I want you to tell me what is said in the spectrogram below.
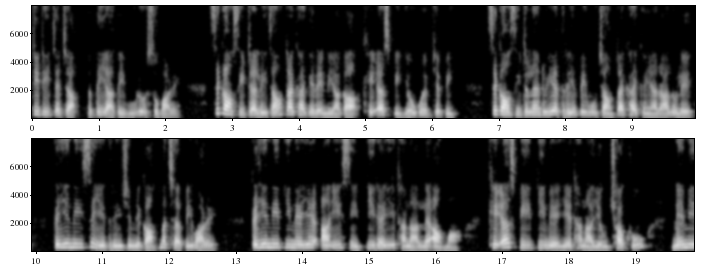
တိတိကျကျမသိရသေးဘူးလို့ဆိုပါတယ်။စစ်ကောင်စီတပ်လေးချောင်းတိုက်ခိုက်ခဲ့တဲ့နေရာက KSP ရုံးခွဲဖြစ်ပြီး စစ်ကောင်စီဒလန်တွေရဲ့သတင်းပေးမှုကြောင့်တိုက်ခိုက်ခံရတာလို့လည်းကရင်နီစစ်ရေးသတင်းရှင်းမြစ်ကမှတ်ချက်ပေးပါတယ်။ကရင်နီပြည်နယ်ရဲ့ IEC ပြည်ထရေးဌာနလက်အောက်မှာ KSP ပြည်နယ်ရဲဌာနရုံး6ခု၊နယ်မြေ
